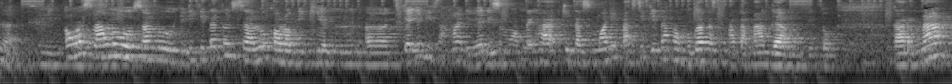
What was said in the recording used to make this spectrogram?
nggak sih? Oh selalu, selalu. Jadi kita tuh selalu kalau bikin, uh, kayaknya di sama deh ya, di semua PH kita semua nih pasti kita membuka kesempatan magang gitu. Karena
